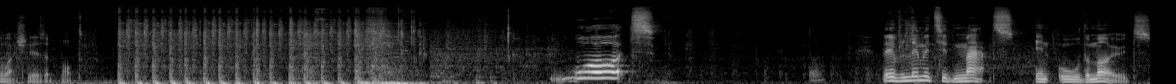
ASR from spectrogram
Oh, actually, there's a bot. What? They have limited mats in all the modes.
